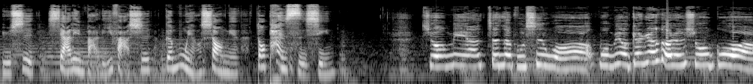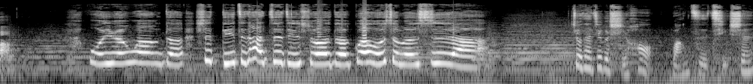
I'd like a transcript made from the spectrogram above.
于是下令把理发师跟牧羊少年都判死刑。救命啊！真的不是我，我没有跟任何人说过。我冤枉的，是笛子他自己说的，关我什么事啊？就在这个时候，王子起身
